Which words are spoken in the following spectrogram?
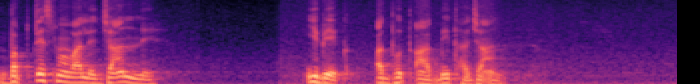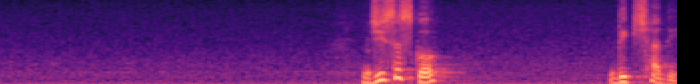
बपतिस्म वाले जान ने यह भी एक अद्भुत आदमी था जान। जीसस को दीक्षा दी।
